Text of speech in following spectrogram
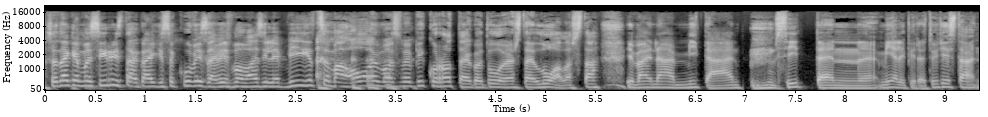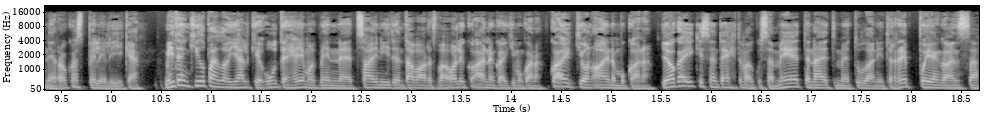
Se takia mä siristän kaikissa kuvissa, missä mä vaan silleen, vitsi mä oon, mä oon pikku rotta, joka on tullut jostain luolasta, ja mä en näe mitään. Sitten mielipide tytistä, nerokas peliliike. Miten kilpailun jälkeen uuteen heimot menneet sai niiden tavarat vai oliko aina kaikki mukana? Kaikki on aina mukana. Joka ikisen tehtävä, kun sä meet ja näet, me tullaan niitä reppujen kanssa,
